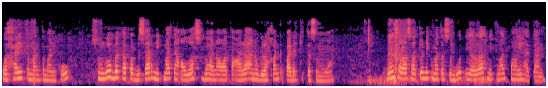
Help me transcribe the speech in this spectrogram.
Wahai teman-temanku, sungguh betapa besar nikmat yang Allah Subhanahu wa taala anugerahkan kepada kita semua. Dan salah satu nikmat tersebut ialah nikmat penglihatan.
